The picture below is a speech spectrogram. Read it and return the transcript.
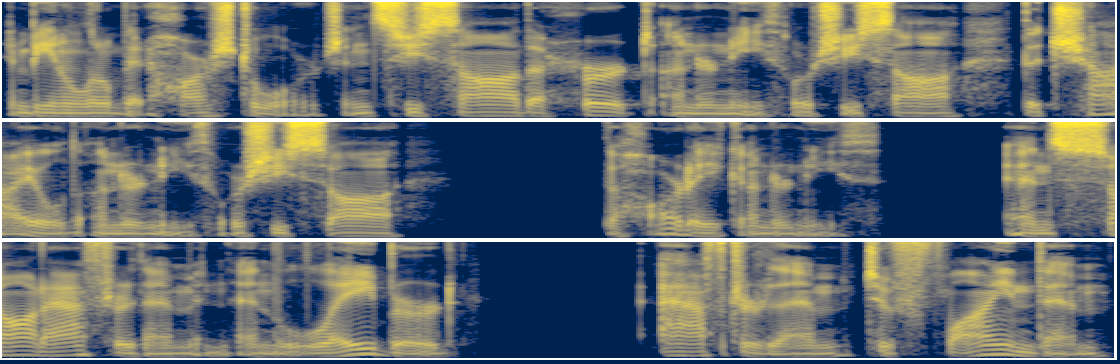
and being a little bit harsh towards. And she saw the hurt underneath, or she saw the child underneath, or she saw the heartache underneath and sought after them and, and labored after them to find them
